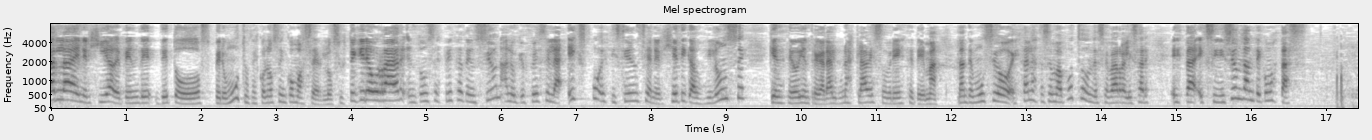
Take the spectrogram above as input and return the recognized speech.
Cuidar la energía depende de todos, pero muchos desconocen cómo hacerlo. Si usted quiere ahorrar, entonces preste atención a lo que ofrece la Expo Eficiencia Energética 2011, que desde hoy entregará algunas claves sobre este tema. Dante Mucio está en la estación Mapocho, donde se va a realizar esta exhibición. Dante, ¿cómo estás?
